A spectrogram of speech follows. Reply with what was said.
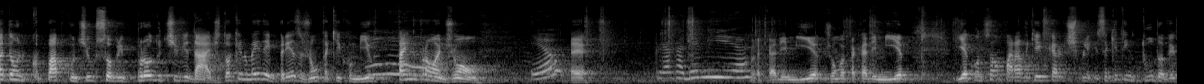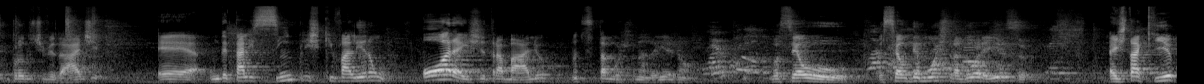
Bater um papo contigo sobre produtividade. Tô aqui no meio da empresa, o João tá aqui comigo. Tá indo para onde, João? Eu? É. Pra academia. Pra academia, João vai pra academia. E aconteceu uma parada aqui que eu quero te explicar. Isso aqui tem tudo a ver com produtividade. É um detalhe simples que valeram horas de trabalho. Você tá mostrando aí, João? Você é o, você é o demonstrador, é isso? A gente está aqui,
